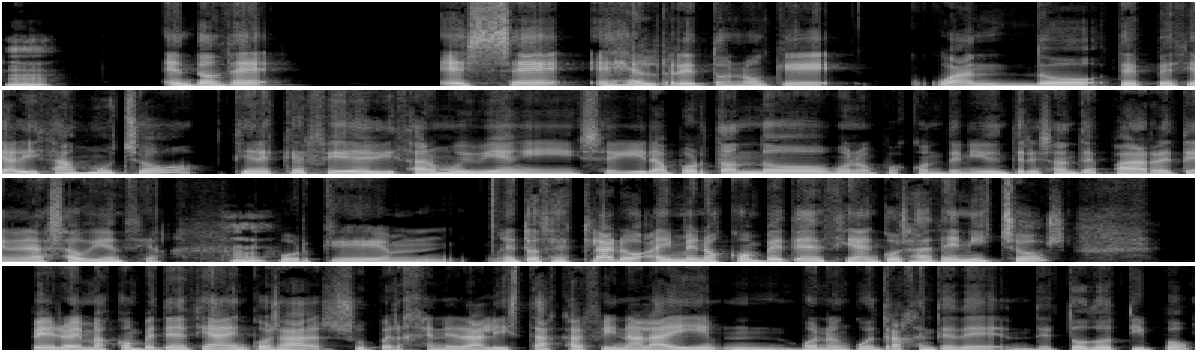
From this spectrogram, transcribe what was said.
Mm. Entonces, ese es el reto, ¿no? Que cuando te especializas mucho, tienes que fidelizar muy bien y seguir aportando, bueno, pues contenido interesante para retener a esa audiencia. Mm. Porque mm, entonces, claro, hay menos competencia en cosas de nichos, pero hay más competencia en cosas súper generalistas que al final ahí, mm, bueno, encuentra gente de, todo tipo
